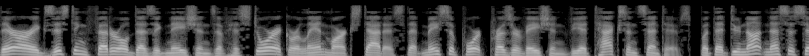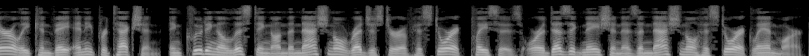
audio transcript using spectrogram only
There are existing federal designations of historic or landmark status that may support preservation via tax incentives, but that do not necessarily convey any protection, including a listing on the National Register of Historic Places or a designation as a National Historic Landmark.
